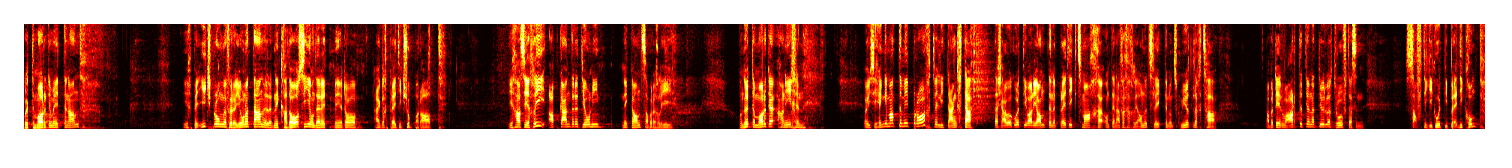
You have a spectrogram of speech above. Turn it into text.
Guten Morgen miteinander. Ich bin eingesprungen für Jonathan, weil er nicht da sein kann und er hat mir da eigentlich Predigt schon parat. Ich habe sie ein bisschen abgeändert, Joni. Nicht ganz, aber ein bisschen. Und heute Morgen habe ich eine, unsere Hängematte mitgebracht, weil ich dachte, das ist auch eine gute Variante, eine Predigt zu machen und dann einfach ein bisschen anzulegen und es gemütlich zu haben. Aber der wartet ja natürlich darauf, dass eine saftige, gute Predigt kommt.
